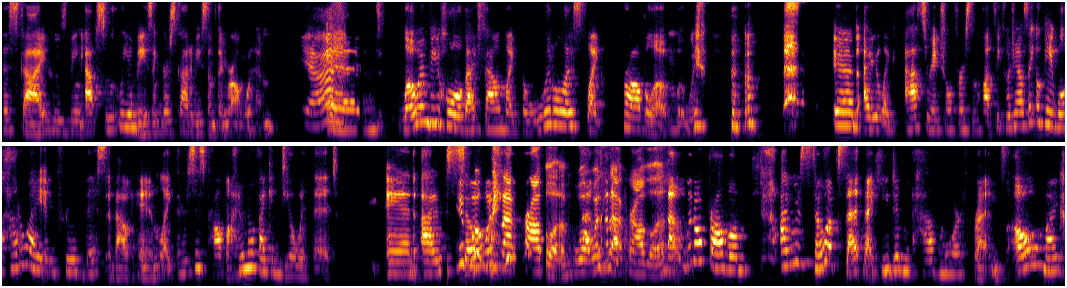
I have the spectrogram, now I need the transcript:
this guy who's being absolutely amazing? There's got to be something wrong with him. Yeah. And lo and behold, I found like the littlest like problem with and I like asked Rachel for some hot seat coaching. I was like, okay, well, how do I improve this about him? Like, there's this problem. I don't know if I can deal with it. And I'm so. What was that problem? What was that problem? that little problem. I was so upset that he didn't have more friends. Oh my God.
